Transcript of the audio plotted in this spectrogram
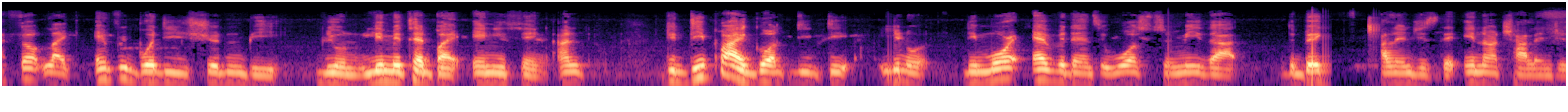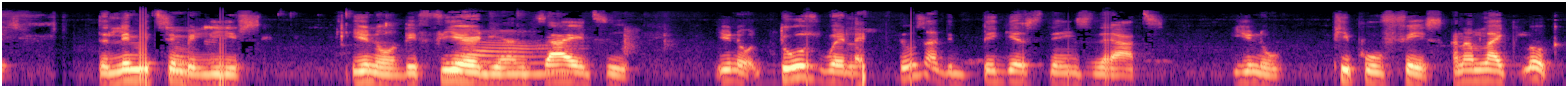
i felt like everybody shouldn't be you know, limited by anything and the deeper i got the, the you know the more evidence it was to me that the big challenges the inner challenges the limiting Mm. beliefs you know the fear the anxiety you know those were like those are the biggest things that you know people face. And i'm like look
